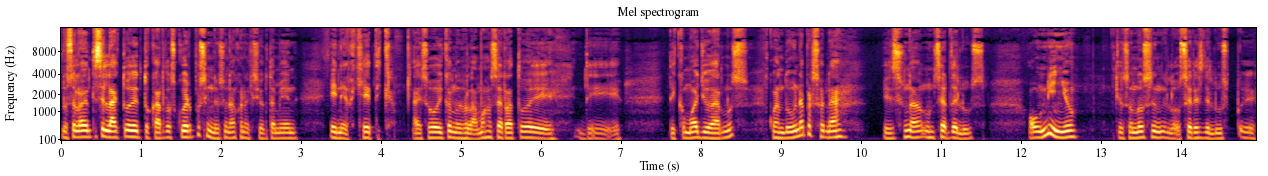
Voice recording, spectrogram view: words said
No solamente es el acto de tocar dos cuerpos, sino es una conexión también energética. A eso hoy cuando hablamos hace rato de, de, de cómo ayudarnos. Cuando una persona es una, un ser de luz o un niño, que son los, los seres de luz eh,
